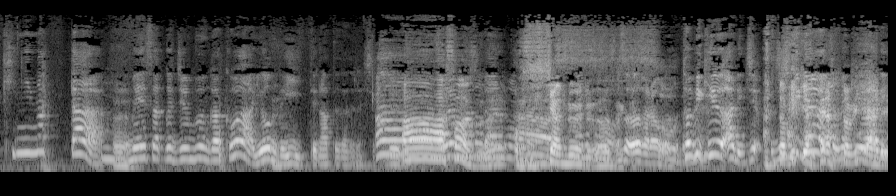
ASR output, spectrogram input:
気になったん。名作純文学は読んでいいってなってたじゃないですか、ああそうなんですね。おじいちゃんルール。そうだから飛び級あり。飛び級あり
